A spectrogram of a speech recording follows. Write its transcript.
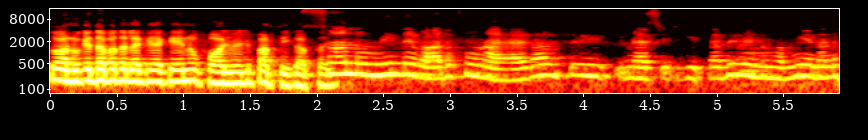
ਤੁਹਾਨੂੰ ਕਿੱਦਾਂ ਪਤਾ ਲੱਗਿਆ ਕਿ ਇਹਨੂੰ ਫੌਜ ਵਿੱਚ ਭਰਤੀ ਕਰਤਾ ਜੀ? ਸਾਨੂੰ ਮਹੀਨੇ ਬਾਅਦ ਫੋਨ ਆਇਆ ਇਹਦਾ ਵੀ ਮੈਸੇਜ ਕੀਤਾ ਵੀ ਮੈਨੂੰ ਮੰਮੀ ਇਹਨਾਂ ਨੇ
